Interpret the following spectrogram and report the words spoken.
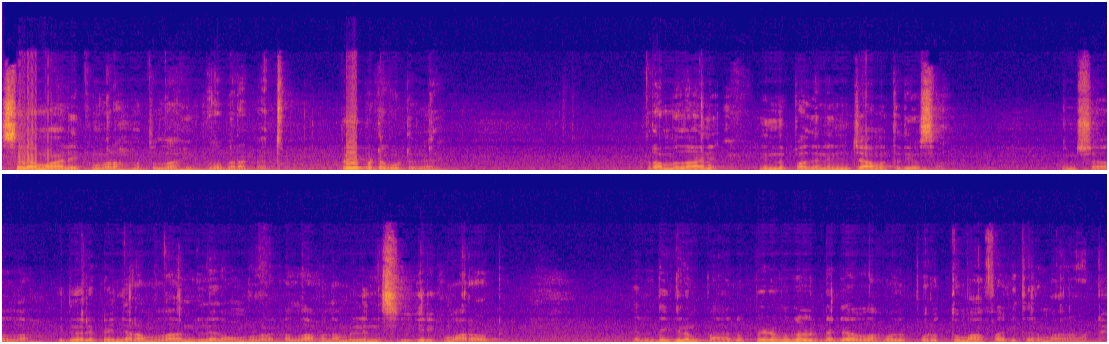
അസ്സലാമു അലൈക്കും വറഹമത്തല്ലാഹി വബർക്കാത്തു പ്രിയപ്പെട്ട കൂട്ടുകാരെ റമദാൻ ഇന്ന് പതിനഞ്ചാമത്തെ ദിവസമാണ് ഇൻഷാല്ല ഇതുവരെ കഴിഞ്ഞ റമദാനിലെ നോമ്പുകളൊക്കെ അള്ളാഹു നമ്മളിൽ നിന്ന് സ്വീകരിക്കുമാറാവട്ടെ. എന്തെങ്കിലും പാകപ്പിഴവുകൾ ഉണ്ടെങ്കിൽ അള്ളാഹു അത് പുറത്തു മാഫാക്കി തരുമാറാവട്ടെ.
